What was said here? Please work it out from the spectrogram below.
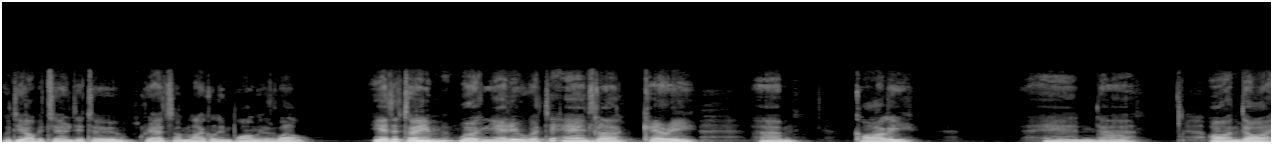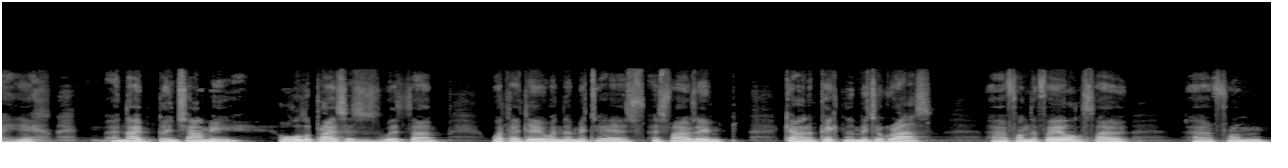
with the opportunity to create some local employment as well. Yeah, the team working at it, we've got Angela, Kerry, um, Kylie, and uh, oh, and Di, yeah. And they've been showing me all the processes with um, what they do when the Mitchell, as, as far as even going and picking the Mitchell grass uh, from the field, so uh, from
